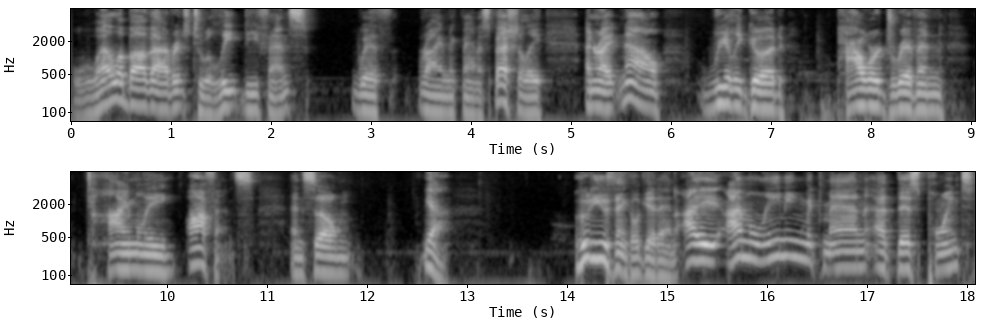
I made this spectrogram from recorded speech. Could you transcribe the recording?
well above average to elite defense with Ryan McMahon, especially. And right now, really good, power driven, timely offense. And so, yeah, who do you think will get in? I I'm leaning McMahon at this point.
